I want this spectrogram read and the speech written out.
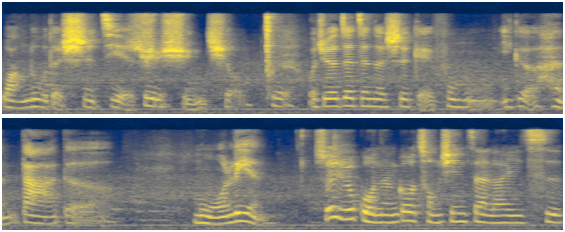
网络的世界去寻求。对，我觉得这真的是给父母一个很大的磨练。所以，如果能够重新再来一次，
